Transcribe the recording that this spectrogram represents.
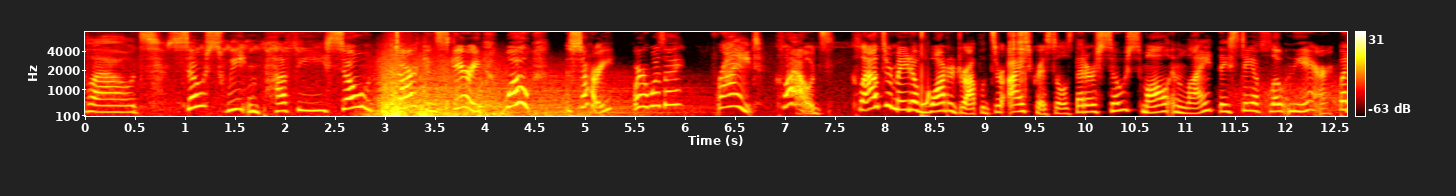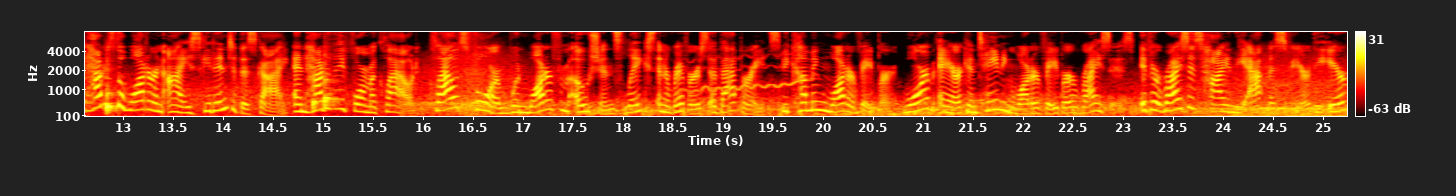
clouds. So sweet and puffy, so dark and scary. Whoa! Sorry, where was I? Right, clouds. Clouds are made of water droplets or ice crystals that are so small and light they stay afloat in the air. But how does the water and ice get into the sky? And how do they form a cloud? Clouds form when water from oceans, lakes, and rivers evaporates, becoming water vapor. Warm air containing water vapor rises. If it rises high in the atmosphere, the air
